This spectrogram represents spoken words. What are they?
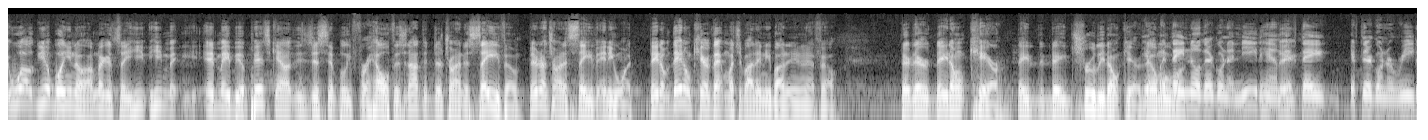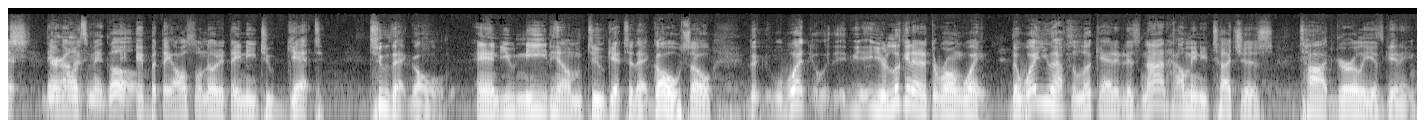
well, yeah, well, you know, I'm not gonna say he, he, may, it may be a pitch count. It's just simply for health. It's not that they're trying to save him. They're not trying to save anyone. They don't, they don't care that much about anybody in the NFL. They're, they're, they don't care. They, they truly don't care. Yeah, They'll but they on. know they're going to need him They- if they if they're going to They're- reach they're their gonna- ultimate goal. it- but they also know that they need to get to that goal, and you need him to get to that goal. So, the, what you're looking at it the wrong way. The way you have to look at it is not how many touches Todd Gurley is getting.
